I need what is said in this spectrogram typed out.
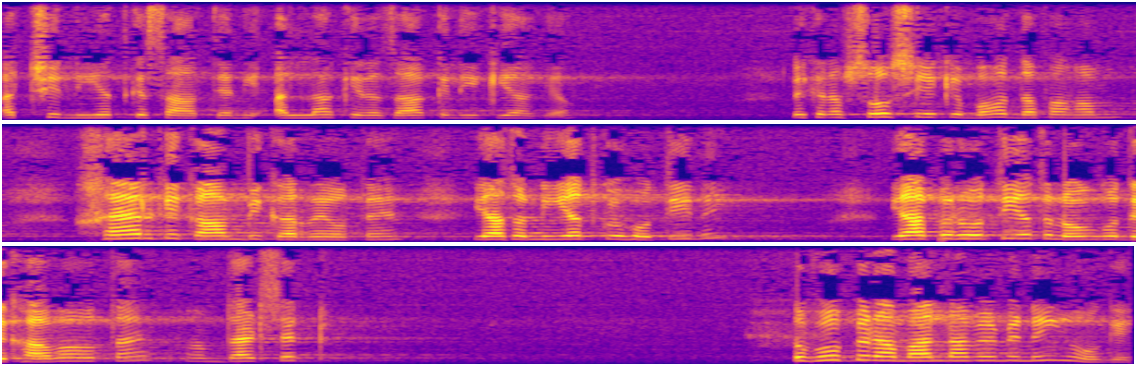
اچھی نیت کے ساتھ یعنی اللہ کی رضا کے لیے کیا گیا۔ لیکن افسوس یہ کہ بہت دفعہ ہم خیر کے کام بھی کر رہے ہوتے ہیں، یا تو نیت کوئی ہوتی نہیں، یا پھر ہوتی ہے تو لوگوں کو دکھاوا ہوتا ہے، ہم دیٹس اٹ تو وہ پھر امال نامے میں نہیں ہوگے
